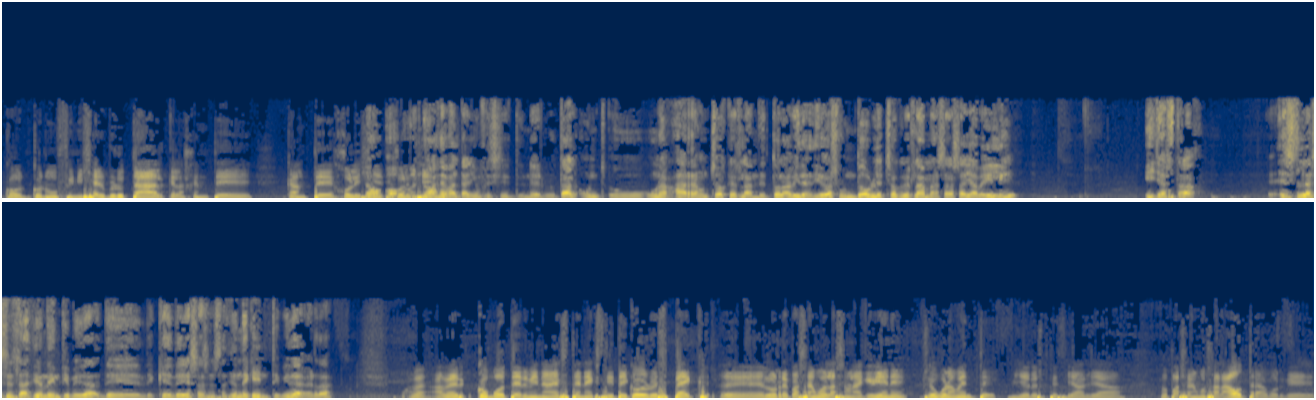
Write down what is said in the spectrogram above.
Con, con un finisher brutal, que la gente cante Holy No, Shit, Holy no Shit. hace falta ni un freestyle brutal, un- una garra, un chokeslam de toda la vida de Dios, un doble chokeslam a Sasha y a Bailey y ya está. Es la sensación de intimidad, de, de que de esa sensación de que intimida, de verdad. Bueno, a ver cómo termina este NXT Takeover Respect. Eh, lo repasaremos la semana que viene, seguramente. Y el especial ya lo pasaremos a la otra, porque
